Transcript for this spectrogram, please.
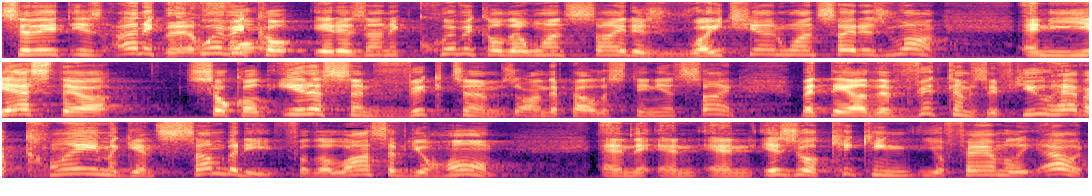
So it is unequivocal, it is unequivocal that one side is right here and one side is wrong. And yes, there are so-called innocent victims on the Palestinian side, but they are the victims. If you have a claim against somebody for the loss of your home, and, and, and Israel kicking your family out,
